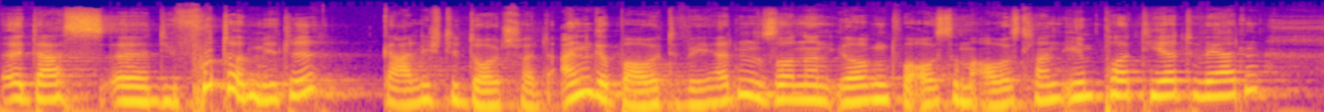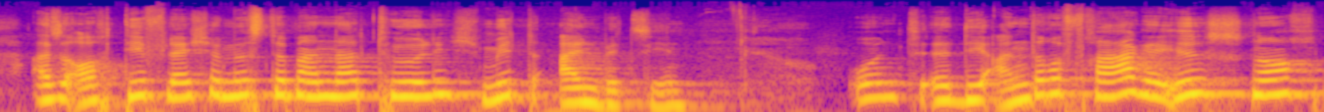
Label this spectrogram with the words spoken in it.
äh, dass äh, die Futtermittel gar nicht in Deutschland angebaut werden, sondern irgendwo aus dem Ausland importiert werden. Also auch die Fläche müsste man natürlich mit einbeziehen. Und äh, die andere Frage ist noch,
